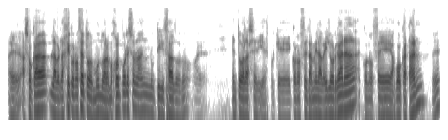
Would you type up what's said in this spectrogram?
eh, Ahsoka la verdad es que conoce a todo el mundo. A lo mejor por eso lo han utilizado ¿no? Eh, en todas las series, porque conoce también a Bail Organa, conoce a Bo-Katan, ¿eh?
